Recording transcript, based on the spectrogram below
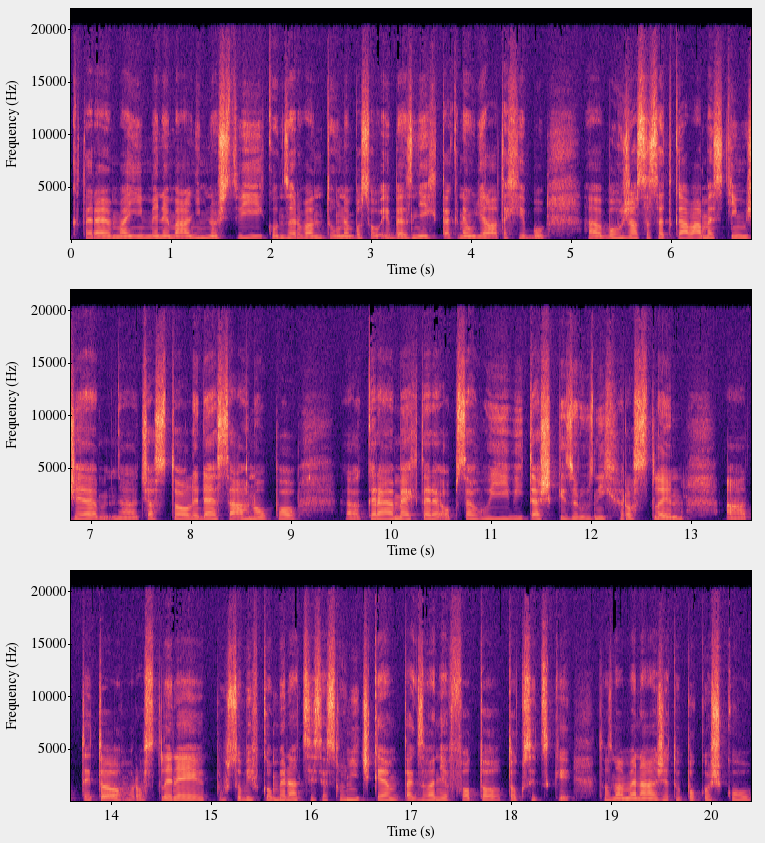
které mají minimální množství konzervantů nebo jsou i bez nich, tak neuděláte chybu. Bohužel se setkáváme s tím, že často lidé sáhnou po eh, krémech, které obsahují výtažky z různých rostlin a tyto rostliny působí v kombinaci se sluníčkem takzvaně fototoxicky. To znamená, že tu pokožku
